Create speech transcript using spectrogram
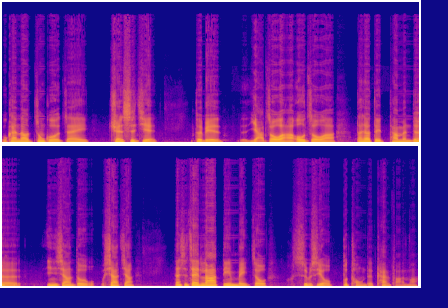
我看到中国在全世界，特别亚洲啊、欧洲啊，大家对他们的印象都下降，但是在拉丁美洲，是不是有不同的看法吗？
